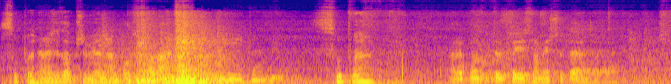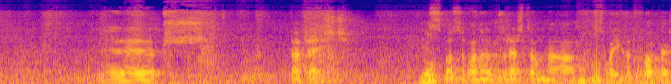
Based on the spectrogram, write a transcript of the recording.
Super. Na razie to przymierzam pod spawami i ten. Super. Ale po- to- tutaj są jeszcze te. E, ta część jest spasowana już zresztą na swoich otworkach.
